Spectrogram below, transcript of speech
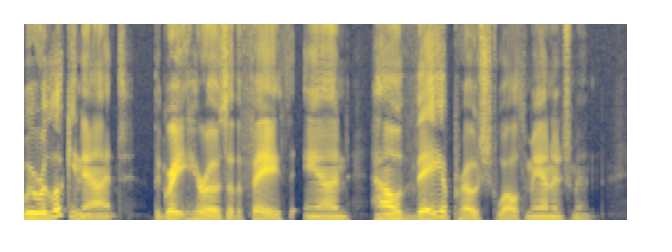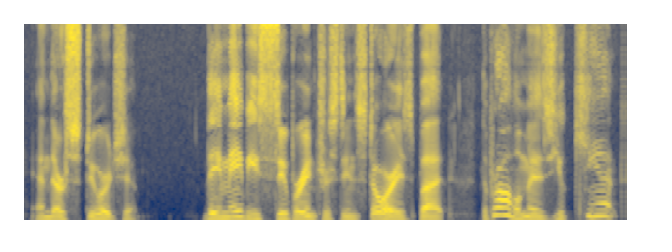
We were looking at the great heroes of the faith and how they approached wealth management and their stewardship. They may be super interesting stories, but the problem is you can't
